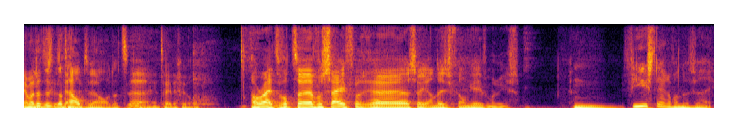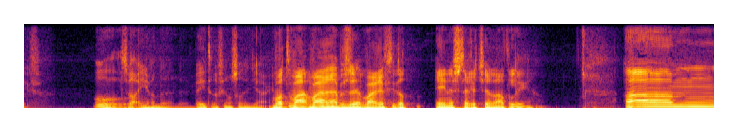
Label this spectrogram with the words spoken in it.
Ja, maar dat, is, dat helpt wel, dat eh, in het hele geheel. Alright, wat eh, voor cijfer eh, zou je aan deze film geven, Maurice? Een vier sterren van de vijf. Oeh. Dat is wel een van de, de betere films van dit jaar. Wat, waar, waar, hebben ze, waar heeft hij dat ene sterretje laten liggen? Ehm,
